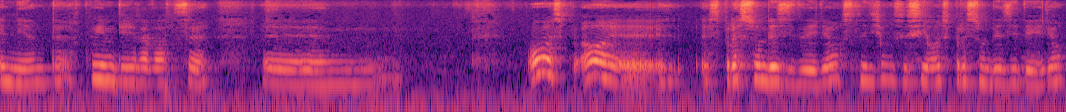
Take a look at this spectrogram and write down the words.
e niente quindi ragazze ehm, ho, esp ho eh, espresso un desiderio si dice così sì ho espresso un desiderio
